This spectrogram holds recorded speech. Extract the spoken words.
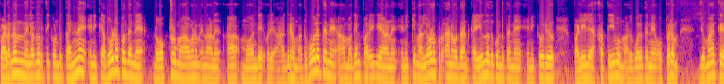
പഠനം നിലനിർത്തിക്കൊണ്ട് തന്നെ എനിക്ക് അതോടൊപ്പം തന്നെ ഡോക്ടറും ആവണം എന്നാണ് ആ മോന്റെ ഒരു ആഗ്രഹം. അതുപോലെ തന്നെ ആ മകൻ പറയുകയാണ് എനിക്ക് നല്ലോണം ഖുർആൻ ഓതാൻ കഴിയുന്നത് കൊണ്ട് തന്നെ എനിക്കൊരു പള്ളിയിലെ ഖത്തീബും അതുപോലെ തന്നെ ഒപ്പരം ജുമാക്ക്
